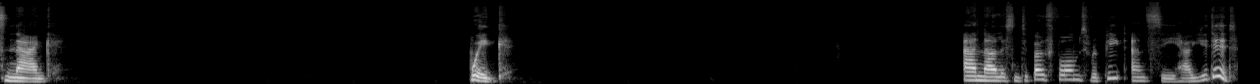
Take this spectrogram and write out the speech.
snag. Wig. And now listen to both forms repeat and see how you did.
